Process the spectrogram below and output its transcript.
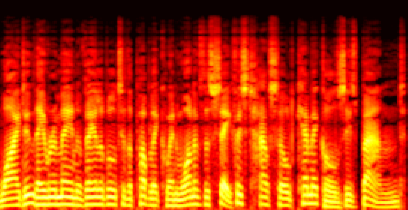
Why do they remain available to the public when one of the safest household chemicals is banned,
